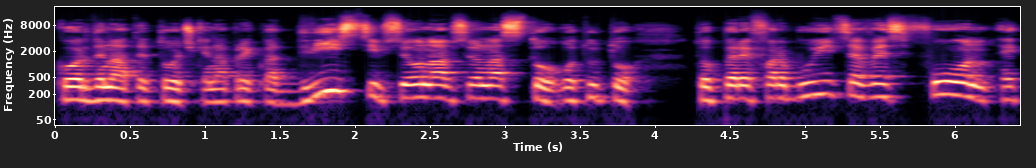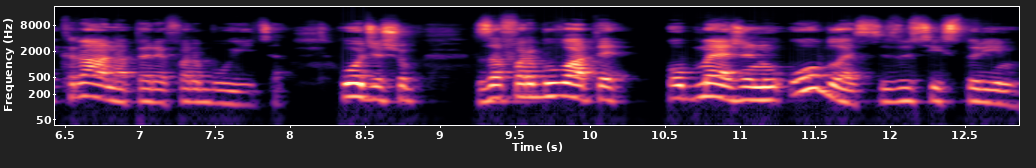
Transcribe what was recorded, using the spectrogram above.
координати точки, наприклад, 200, всього-навсього на 100, отуто, то перефарбується весь фон екрана перефарбується. Отже, щоб зафарбувати обмежену область з усіх сторін,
